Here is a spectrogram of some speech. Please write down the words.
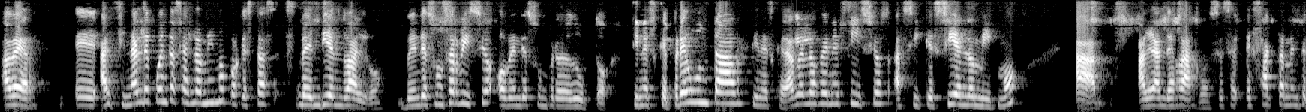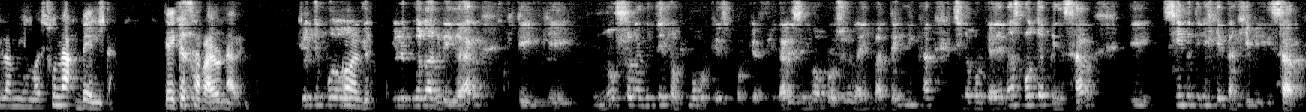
A ver, eh, al final de cuentas es lo mismo porque estás vendiendo algo. Vendes un servicio o vendes un producto. Tienes que preguntar, tienes que darle los beneficios, así que sí es lo mismo a, grandes rasgos. Es exactamente lo mismo, es una venta. Y hay que cerrar una venta. Yo, te puedo, yo, le puedo agregar que, que, no solamente es lo mismo porque, es, porque al final es el mismo proceso, la misma técnica, sino porque además ponte a pensar, eh, siempre tienes que tangibilizar.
